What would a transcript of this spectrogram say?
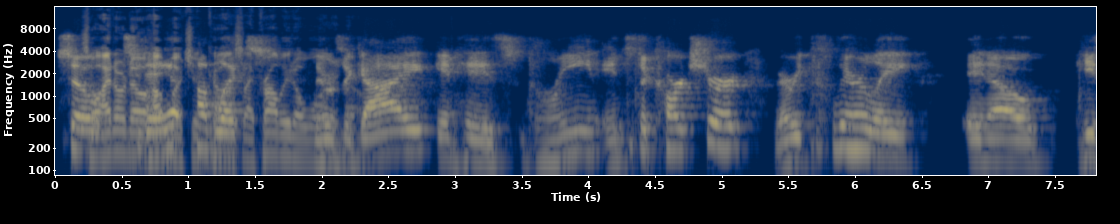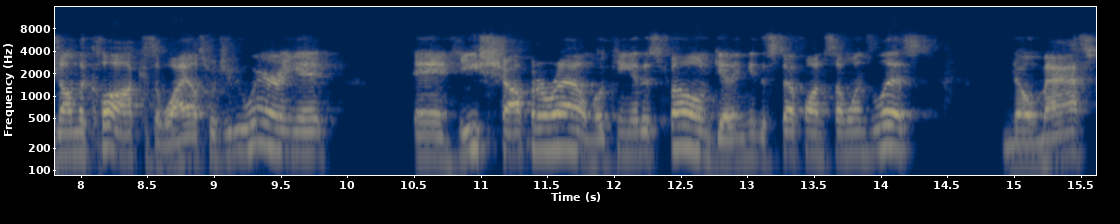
so so I don't know how much it costs. I probably don't want. There was a guy in his green Instacart shirt, very clearly, you know, he's on the clock. So why else would you be wearing it? And he's shopping around, looking at his phone, getting the stuff on someone's list. No mask,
